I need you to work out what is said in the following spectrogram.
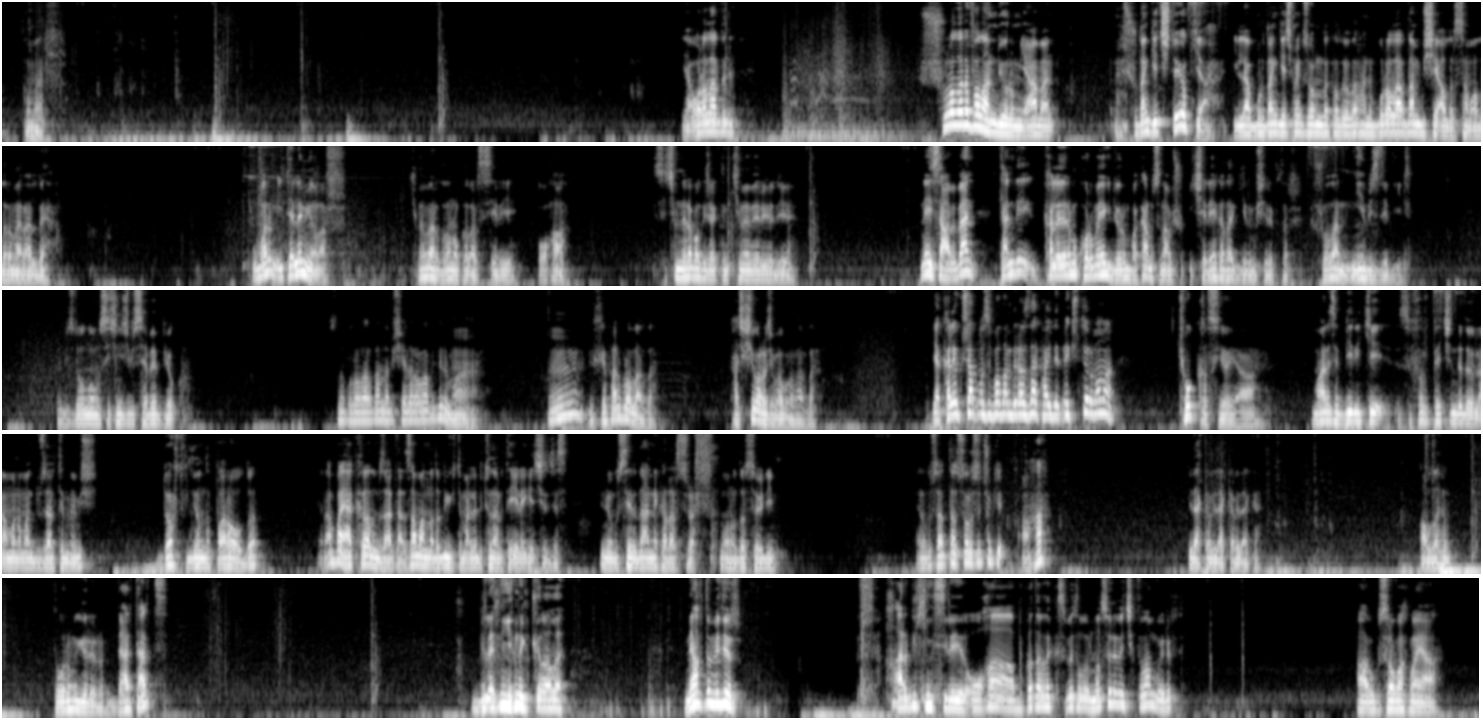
Ya oralarda değil. Şuraları falan diyorum ya ben. Şuradan geçişte yok ya. İlla buradan geçmek zorunda kalıyorlar. Hani buralardan bir şey alırsam alırım herhalde. Umarım itelemiyorlar. Kime verdi lan o kadar seriyi? Oha. Seçimlere bakacaktım kime veriyor diye. Neyse abi ben kendi kalelerimi korumaya gidiyorum. Bakar mısın abi şu içeriye kadar girmiş herifler. Şuralar niye bizde değil? Bizde olmaması için hiçbir sebep yok. Aslında buralardan da bir şeyler alabilirim ha. Hı, iş yapar buralarda. Kaç kişi var acaba buralarda? Ya kale kuşatması falan biraz daha kaydetmek istiyorum ama çok kasıyor ya. Maalesef 1-2-0 patch'inde de öyle aman aman düzeltilmemiş. 4 milyon da para oldu. Ya ben bayağı kralım zaten. Zamanla da büyük ihtimalle bütün haritayı ele geçireceğiz. Bilmiyorum bu seri daha ne kadar sürer. Onu da söyleyeyim. Yani bu saatten sonrası çünkü... Aha. Bir dakika bir dakika bir dakika. Allah'ım. Doğru mu görüyorum? Dert dert. Bileniyan'ın kralı. Ne yaptın müdür? Harbi Kingslayer. Oha bu kadar da kısmet olur. Nasıl önüme çıktı lan bu herif? Abi kusura bakma ya.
